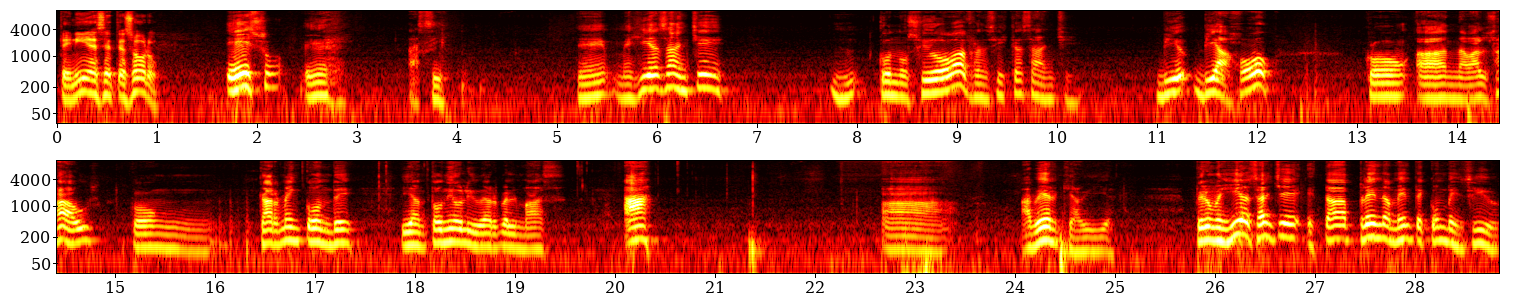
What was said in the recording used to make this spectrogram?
tenía ese tesoro. Eso es así. Eh, Mejía Sánchez conoció a Francisca Sánchez, viajó con a Navalsaus, con Carmen Conde y Antonio Oliver Belmás a, a, a ver qué había. Pero Mejía Sánchez estaba plenamente convencido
